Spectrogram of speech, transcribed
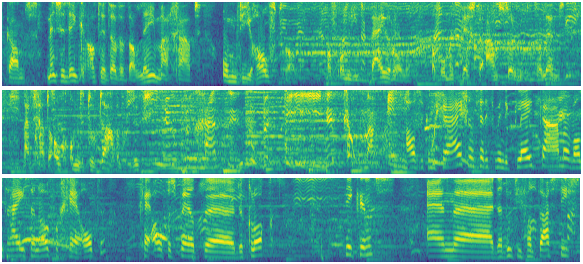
25% kans. Mensen denken altijd dat het alleen maar gaat om die hoofdrollen. Of om die bijrollen. Of om het beste aanstormende talent. Maar het gaat ook om de totale productie. We gaan u bedienen, kom maar in. Als ik hem krijg, dan zet ik hem in de kleedkamer. Want hij is dan ook voor Ger Otte. Ger Otte speelt uh, de klok. Tikkens. En uh, dat doet hij fantastisch.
